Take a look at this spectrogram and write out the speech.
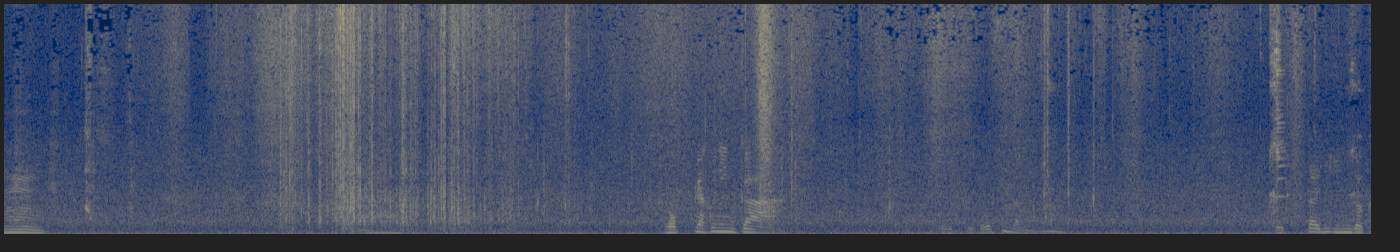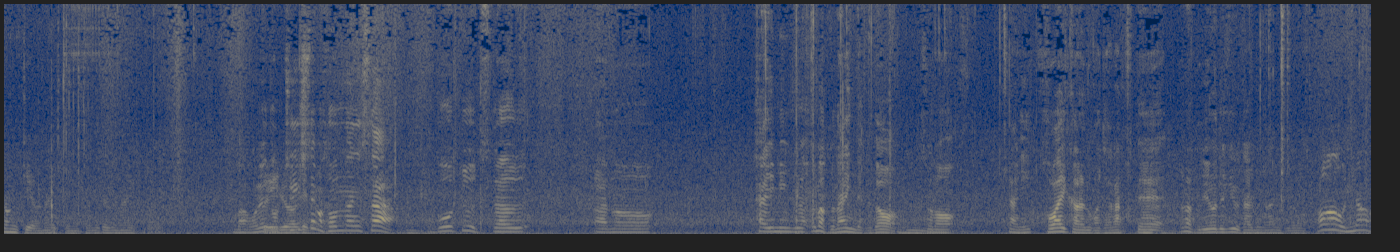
うん600人か。どうすんだろうな。絶対に因果関係はないと認めたくないまあ俺どっちにしてもそんなにさ GoTo 使うあのタイミングがうまくないんだけど、うん。その何？怖いからとかじゃなくて、うまく利用できるタイミングなんだけど。ああ、な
